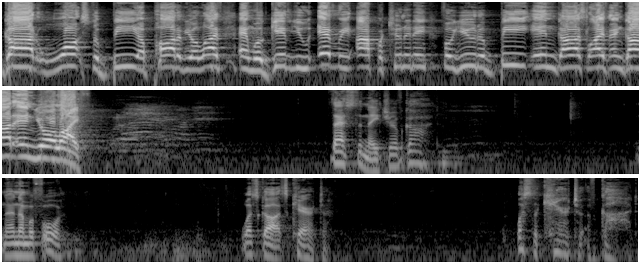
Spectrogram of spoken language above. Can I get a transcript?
God wants to be a part of your life and will give you every opportunity for you to be in God's life and God in your life. That's the nature of God. Now, number four. What's God's character? What's the character of God?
